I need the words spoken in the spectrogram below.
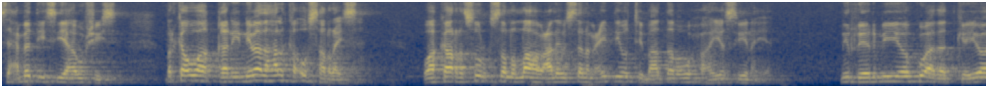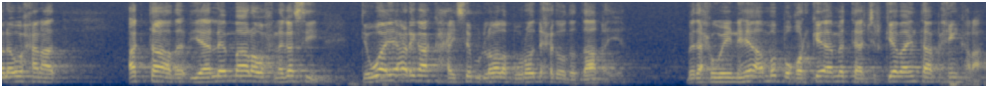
سحمدي سي هاوشيس. marka waa qaninimada halka u sareysa waa kaa rasuulku sala allahu calayhi wasalam ciddii u timaadaba wuxuu hayo siinaya nin reer miyo ku adadkeeyo le waxaanaad agtaada yaalle maalo wax naga sii. Dee waayo adhigaa kaxaysa buu labada buurood dhexdooda daaqaya. Madaxweynehe ama boqorkee ama taajirkee baa intaa bixin karaa.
